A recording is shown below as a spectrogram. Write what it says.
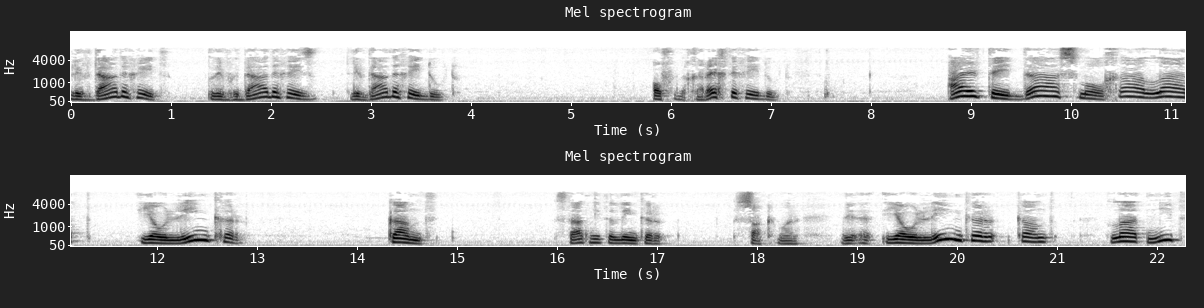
liefdadigheid, liefdadigheid, liefdadigheid doet, of gerechtigheid doet, altijd da smolcha laat jouw linker kant, staat niet de linker zak, maar de, uh, jouw linkerkant laat niet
